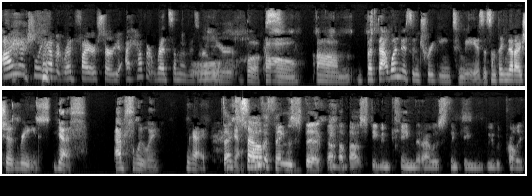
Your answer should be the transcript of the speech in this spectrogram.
I actually haven't read Firestarter yet. I haven't read some of his Oh. earlier books. Oh, Um, but that one is intriguing to me. Is it something that I should read? yes. Absolutely. Okay. That's Yeah. So- one of the things that uh, about Stephen King that I was thinking we would probably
